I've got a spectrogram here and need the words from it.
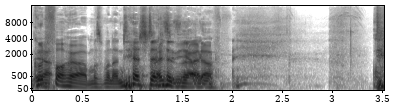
gut Ja. Verhör, muss man an der Stelle nicht, sagen. Alter.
